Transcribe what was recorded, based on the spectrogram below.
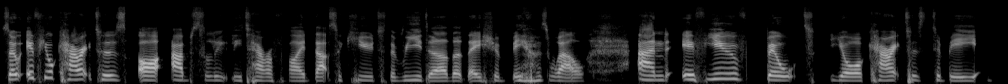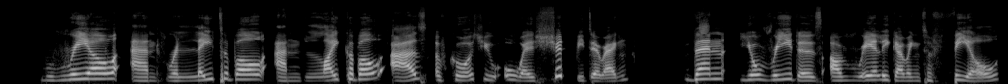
So, if your characters are absolutely terrified, that's a cue to the reader that they should be as well. And if you've built your characters to be real and relatable and likable, as of course you always should be doing, then your readers are really going to feel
